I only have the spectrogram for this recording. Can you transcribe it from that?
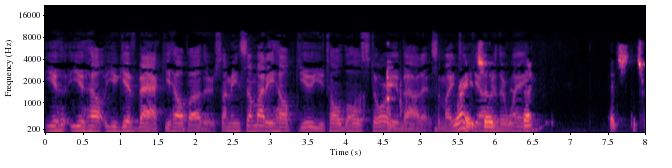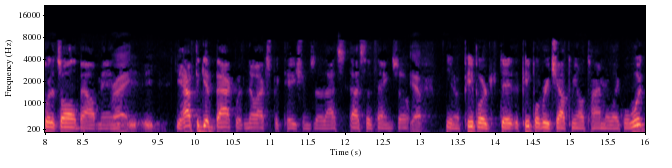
you you help you give back, you help others. I mean, somebody helped you, you told the whole story about it. Somebody took you under their wing. that- that's, that's what it's all about, man. Right. You, you have to give back with no expectations though. That's, that's the thing. So, Yep. you know, people are, the people reach out to me all the time. They're like, well, what,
